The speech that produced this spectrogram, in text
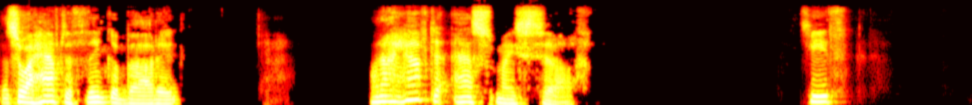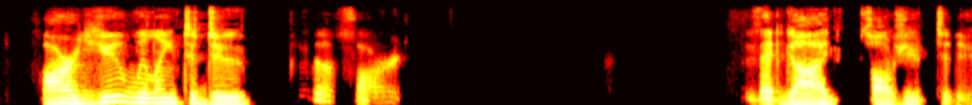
And so I have to think about it. And I have to ask myself, Keith, are you willing to do the hard? That God calls you to do.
